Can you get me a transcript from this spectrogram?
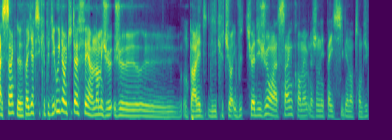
A5 ne veut pas dire que c'est crippédique. Oui, non, mais tout à fait. Hein. Non, mais je, euh, on parlait de l'écriture. Tu as des jeux en A5 quand même? Là, j'en ai pas ici, bien entendu,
